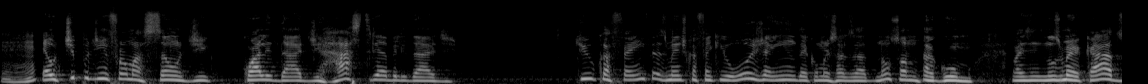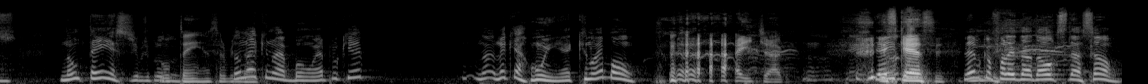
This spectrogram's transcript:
Uhum. É o tipo de informação de qualidade, de rastreabilidade que o café, infelizmente, o café que hoje ainda é comercializado não só no Nagumo, mas nos mercados, não tem esse tipo de produto. Não tem Então não é rastreabilidade. que não é bom, é porque. Não não é que é ruim, é que não é bom. aí, Thiago. Aí, Esquece. Lembra que eu falei da, da oxidação?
